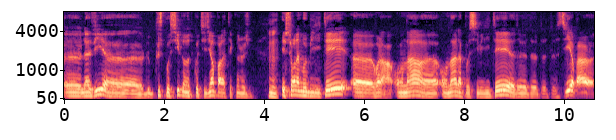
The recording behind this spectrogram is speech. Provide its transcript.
euh, la vie euh, le plus possible dans notre quotidien par la technologie. Mm. Et sur la mobilité, euh, voilà, on a, on a la possibilité de, de, de, de se dire, bah,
